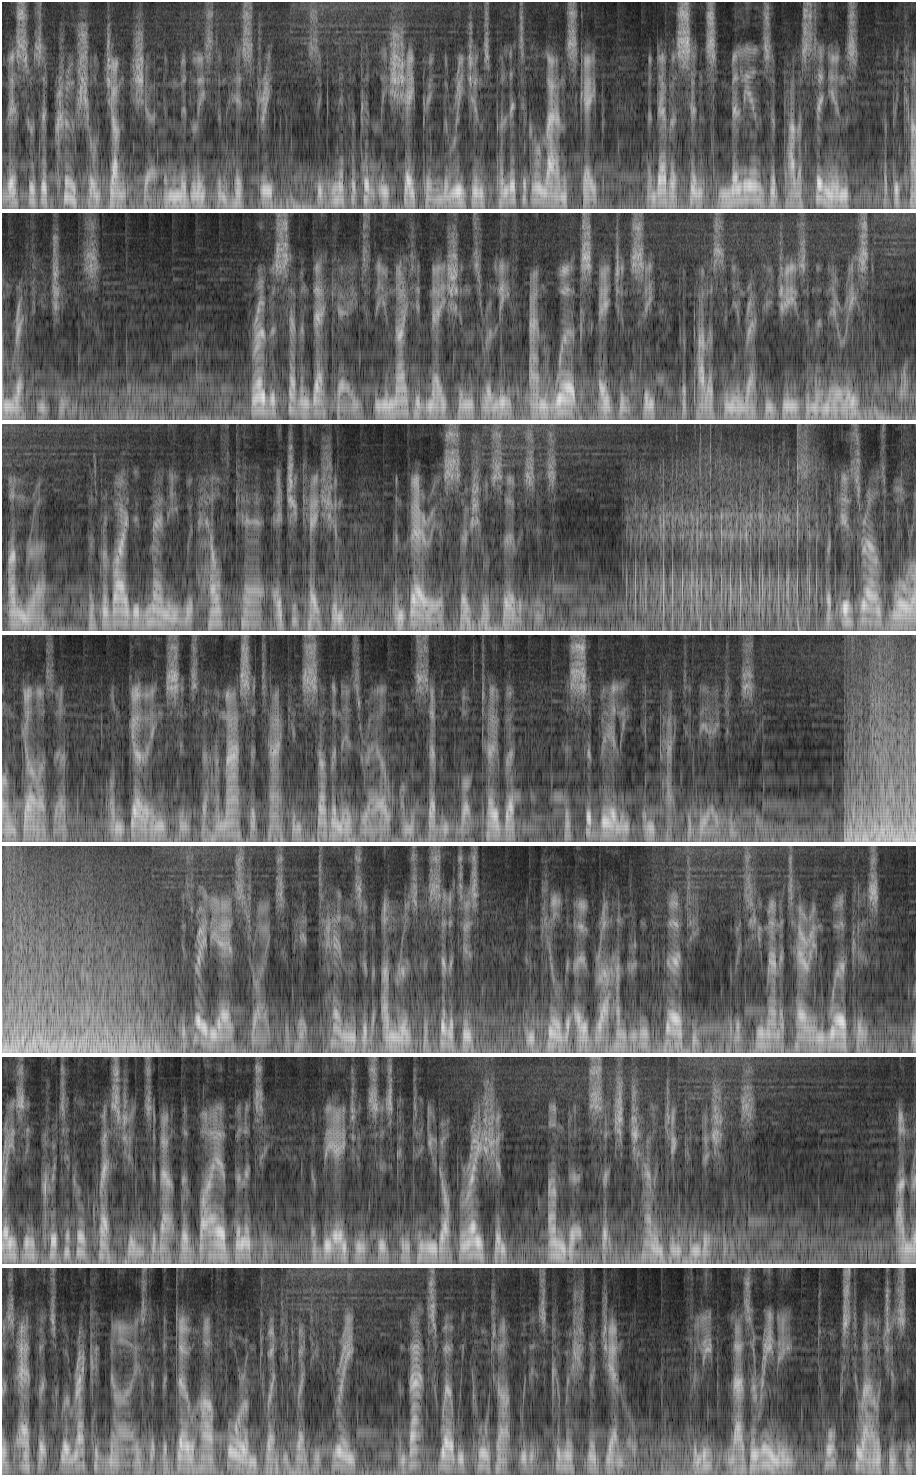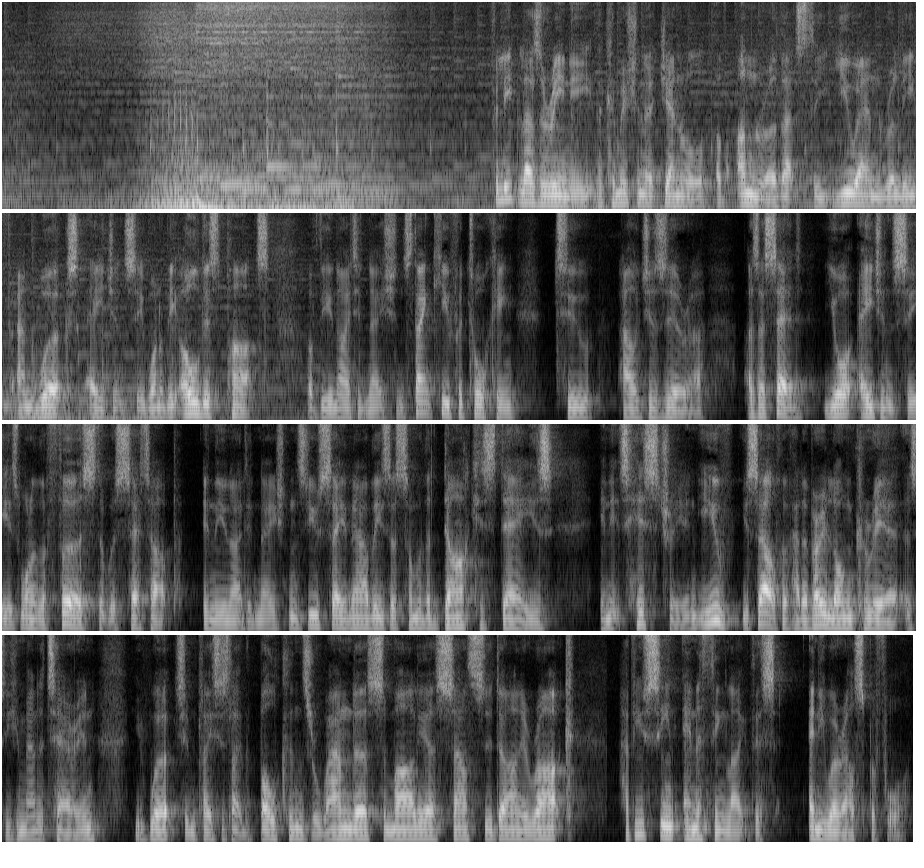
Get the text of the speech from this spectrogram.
This was a crucial juncture in Middle Eastern history, significantly shaping the region's political landscape, and ever since, millions of Palestinians have become refugees. For over seven decades, the United Nations Relief and Works Agency for Palestinian Refugees in the Near East, or UNRWA, has provided many with healthcare, education, and various social services. But Israel's war on Gaza, ongoing since the Hamas attack in southern Israel on the 7th of October, has severely impacted the agency. Israeli airstrikes have hit tens of UNRWA's facilities and killed over 130 of its humanitarian workers, raising critical questions about the viability of the agency's continued operation under such challenging conditions. UNRWA's efforts were recognised at the Doha Forum 2023, and that's where we caught up with its Commissioner General. Philippe Lazzarini talks to Al Jazeera. Philippe Lazzarini, the Commissioner General of UNRWA, that's the UN Relief and Works Agency, one of the oldest parts of the United Nations. Thank you for talking to Al Jazeera. As I said, your agency is one of the first that was set up in the United Nations. You say now these are some of the darkest days in its history. And you yourself have had a very long career as a humanitarian. You've worked in places like the Balkans, Rwanda, Somalia, South Sudan, Iraq. Have you seen anything like this anywhere else before?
